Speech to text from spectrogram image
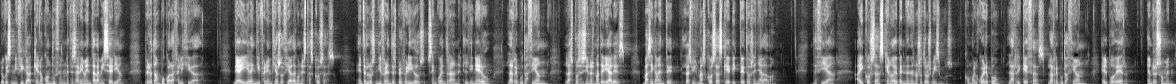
lo que significa que no conducen necesariamente a la miseria, pero tampoco a la felicidad. De ahí la indiferencia asociada con estas cosas. Entre los indiferentes preferidos se encuentran el dinero, la reputación, las posesiones materiales, básicamente las mismas cosas que Epicteto señalaba. Decía, hay cosas que no dependen de nosotros mismos, como el cuerpo, las riquezas, la reputación, el poder, en resumen,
